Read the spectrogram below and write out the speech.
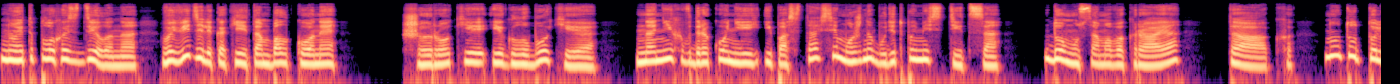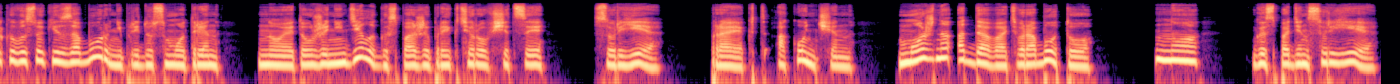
Но это плохо сделано. Вы видели, какие там балконы?» «Широкие и глубокие. На них в драконьей ипостаси можно будет поместиться. Дом у самого края. Так, ну тут только высокий забор не предусмотрен. Но это уже не дело госпожи-проектировщицы. Сурье, проект окончен. Можно отдавать в работу». Но, господин Сурье,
